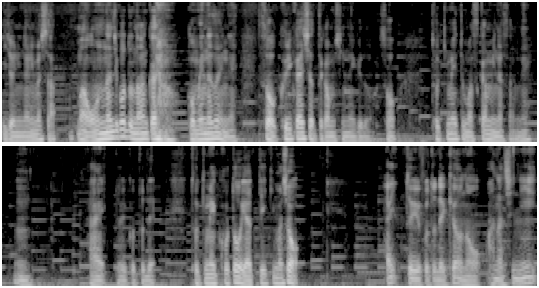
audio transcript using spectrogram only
以上になりました。まあ同じこと何回も ごめんなさいね。そう繰り返しちゃったかもしれないけどそう。ときめいてますか？皆さんね。うん。はい。ということでときめくことをやっていきましょう。はい。ということで今日の話に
